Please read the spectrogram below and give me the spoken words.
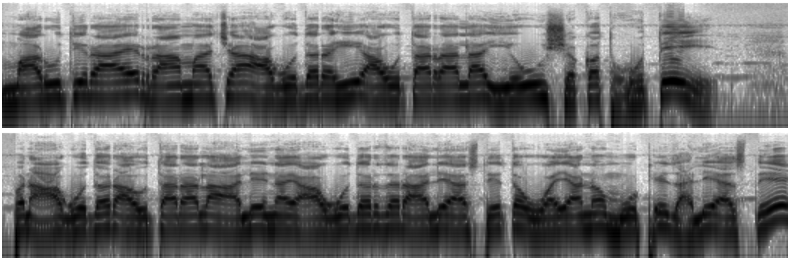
मारुतीराय रामाच्या अगोदरही अवताराला येऊ शकत होते. पण अगोदर अवताराला आले नाही. अगोदर जर आले असते तर वयानं मोठे झाले असते.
